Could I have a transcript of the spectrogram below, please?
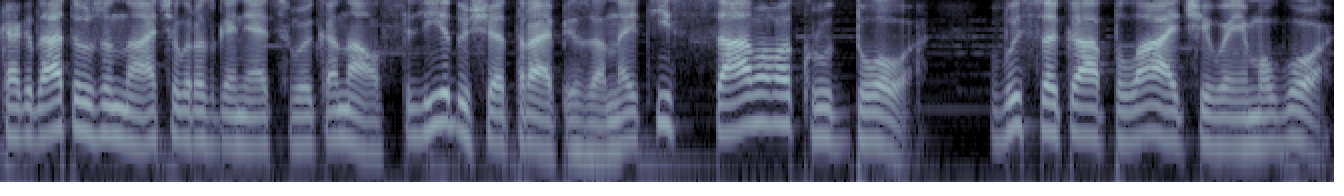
Когда ты уже начал разгонять свой канал, следующая трапеза — найти самого крутого, высокооплачиваемого,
